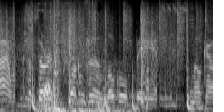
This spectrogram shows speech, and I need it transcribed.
Alright, what's up, stoners? Welcome to the local band Smokeout.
